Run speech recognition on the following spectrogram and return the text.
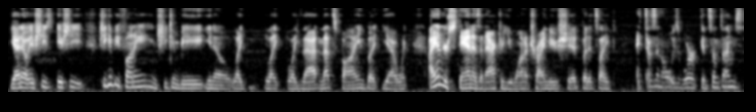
yeah, I know. If she's if she she can be funny and she can be you know like like like that and that's fine. But yeah, when I understand as an actor you want to try new shit, but it's like it doesn't always work, and sometimes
